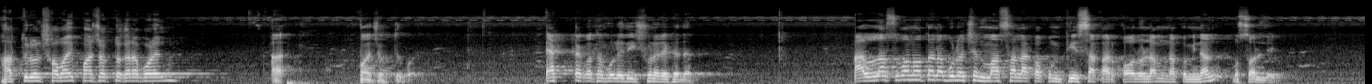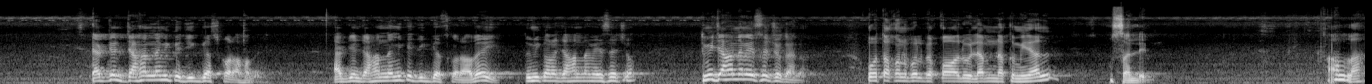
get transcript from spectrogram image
হাত তুলুন সবাই পাঁচ অক্ত কারা পড়েন? পাঁচ অক্ত পড়েন। একটা কথা বলে দিই শুনে রেখে দেন। আল্লাহ সুবাহতালা বলেছেন মাসালা ককুম ফি সাকার কলাম না কমিনাল মুসল্লিম একজন জাহান্নামীকে জিজ্ঞাসা করা হবে। একজন জাহান্নামীকে জিজ্ঞাসা করা হবে, এই, তুমি কেন জাহান্নামে এসেছ? তুমি জাহান্নামে এসেছ কেন? ও তখন বলবে কলুলাম না কুমিয়াল মুসাল্লিম আল্লাহ,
